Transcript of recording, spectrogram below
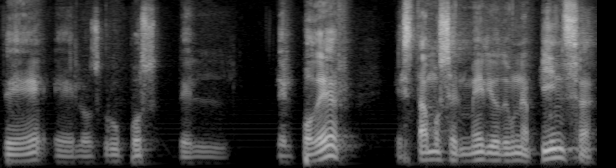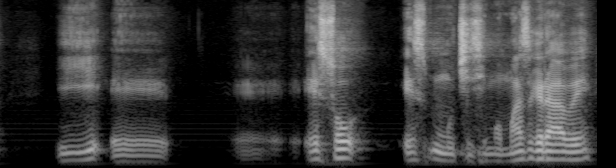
de eh, los grupos del, poder. Estamos en medio de una pinza y eh, eso es muchísimo más grave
